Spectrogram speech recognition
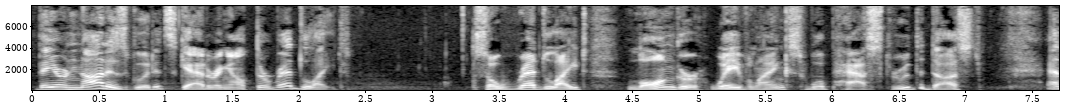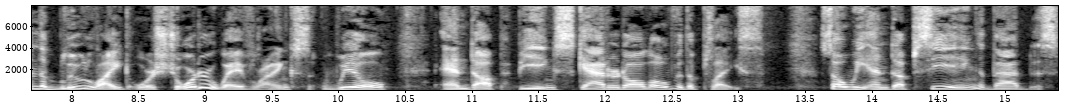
They are not as good at scattering out the red light. So red light, longer wavelengths, will pass through the dust, and the blue light, or shorter wavelengths, will end up being scattered all over the place. So we end up seeing that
